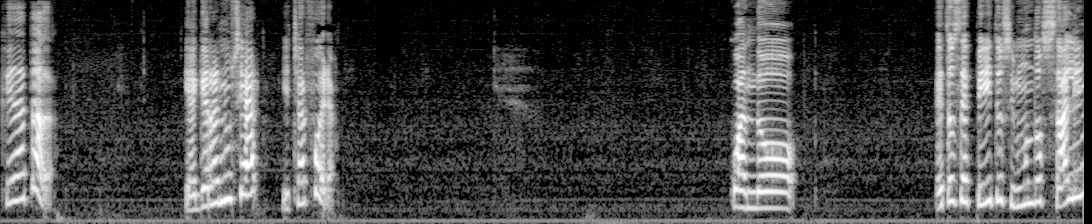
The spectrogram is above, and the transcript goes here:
queda atada. Y hay que renunciar y echar fuera. Cuando estos espíritus inmundos salen,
